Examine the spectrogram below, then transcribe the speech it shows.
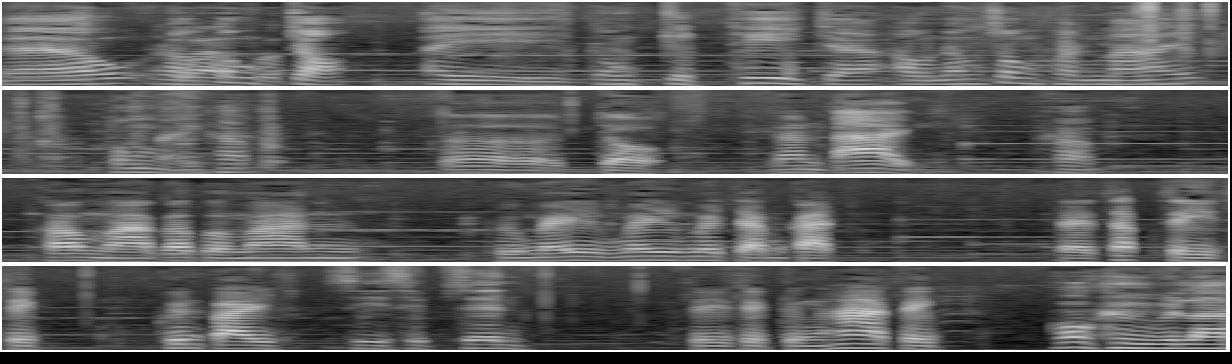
แล้วเราว่าต้องเจาะไอ้ตรงจุดที่จะเอาน้ำส้มควันไม้ตรงไหนครับ ก็เจาะด้านใต้ครับ เข้ามาก็ประมาณคือไม่ไม่ไม่จำกัด แต่สัก 40 ขึ้นไป 40 เซน40ถึง50 ก็คือเวลา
